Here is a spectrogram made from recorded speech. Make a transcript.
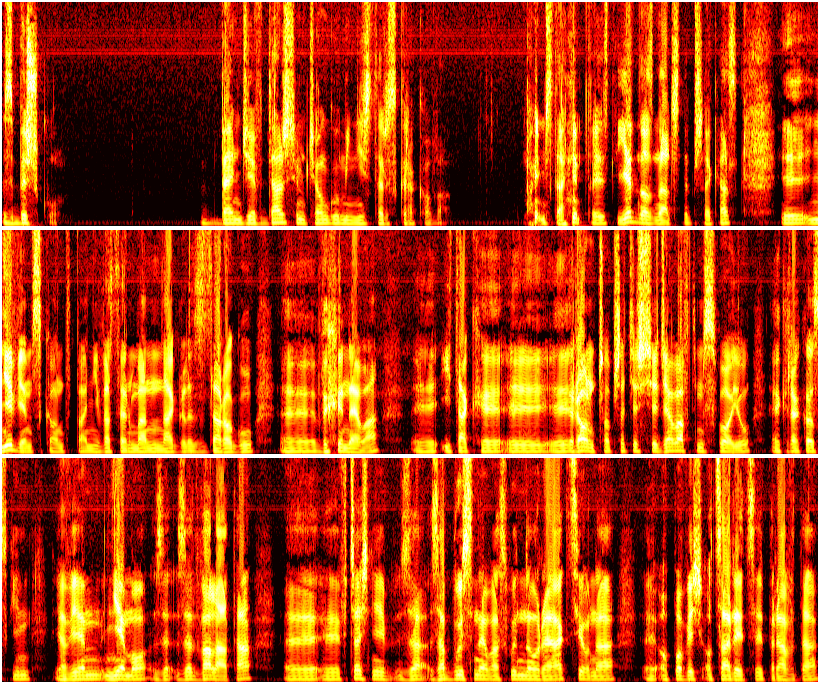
Zbyszku, będzie w dalszym ciągu minister z Krakowa. Moim zdaniem to jest jednoznaczny przekaz. Y, Nie wiem skąd pani Wasserman nagle z za rogu y, wychynęła y, i tak rączo przecież siedziała w tym słoju krakowskim, ja wiem, niemo ze, ze dwa lata. Wcześniej za, zabłysnęła słynną reakcją na opowieść o carycy, prawda?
